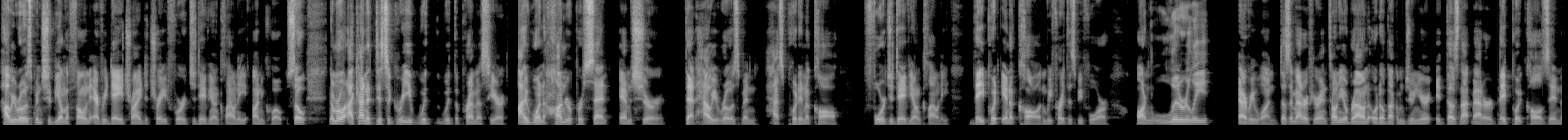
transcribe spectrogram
Howie Roseman should be on the phone every day trying to trade for Jadeveon Clowney." Unquote. So number one, I kind of disagree with with the premise here. I 100% am sure that Howie Roseman has put in a call for Jadeveon Clowney. They put in a call, and we've heard this before, on literally everyone. Doesn't matter if you're Antonio Brown, Odell Beckham Jr., it does not matter. They put calls in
